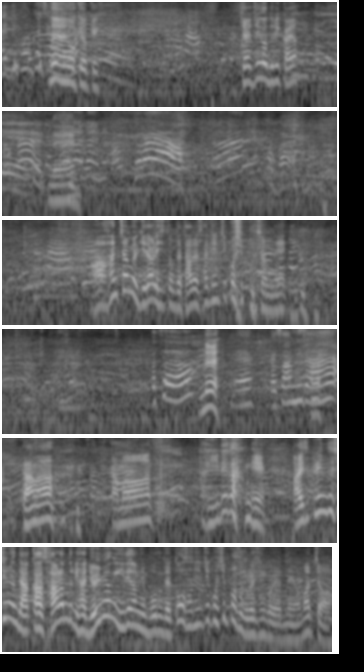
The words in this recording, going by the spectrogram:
핸드폰 같이 네 오케이 오케이 제가 찍어 드릴까요? 예. 네. 아 한참을 기다리시던데 다들 사진 찍고 싶으셨네. 왔어요? 네, 네, 감사합니다. 까마. 가만. 아, 이대감님 아이스크림 드시는데 아까 사람들이 한 10명이 이대감님 보는데 또 사진 찍고 싶어서 그러신 거였네요. 맞죠?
